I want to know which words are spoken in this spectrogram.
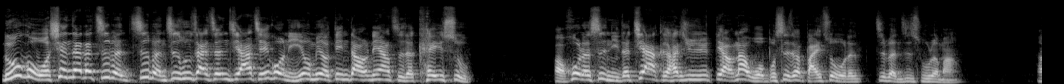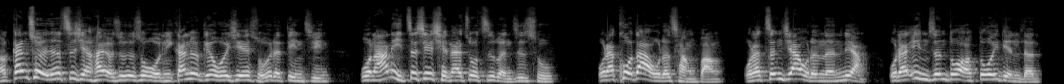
如果我现在的资本资本支出在增加，结果你又没有定到那样子的 K 数，哦，或者是你的价格还继续掉，那我不是在白做我的资本支出了吗？啊，干脆人家之前还有就是说我你干脆给我一些所谓的定金，我拿你这些钱来做资本支出，我来扩大我的厂房，我来增加我的能量，我来应征多少多一点人，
